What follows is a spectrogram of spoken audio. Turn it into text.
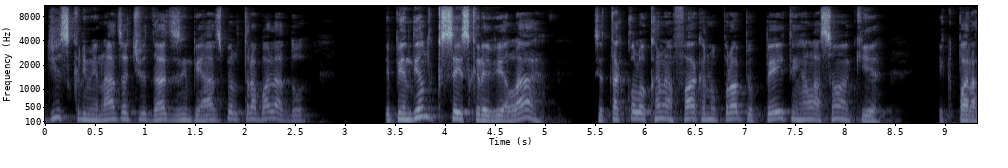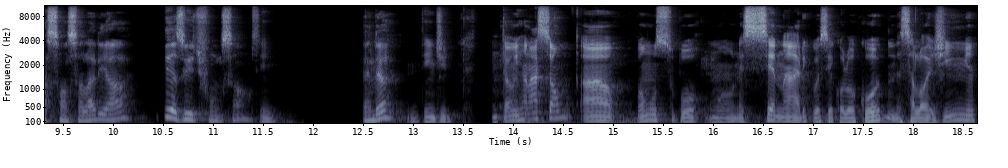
discriminar as atividades desempenhadas pelo trabalhador. Dependendo do que você escrever lá, você está colocando a faca no próprio peito em relação a quê? Equiparação salarial, desvio de função. Sim. Entendeu? Entendi. Então, em relação a, vamos supor, um, nesse cenário que você colocou, nessa lojinha,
